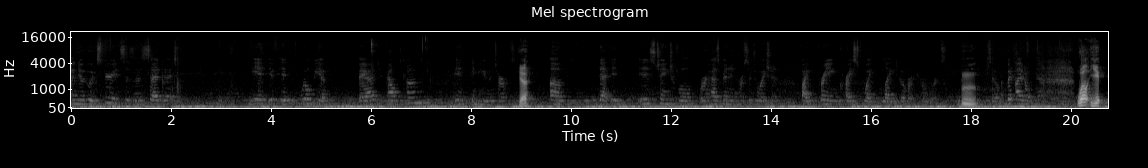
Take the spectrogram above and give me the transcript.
I know who experiences this said that it, if it will be a bad outcome in, in human terms, yeah? um, that it is changeable or has been in her situation by praying Christ white light over it, her words. Mm. So, but I don't know. Well, you,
